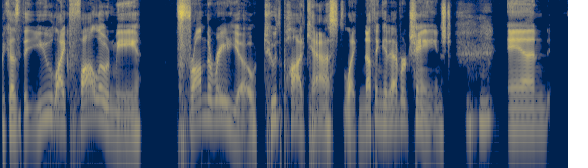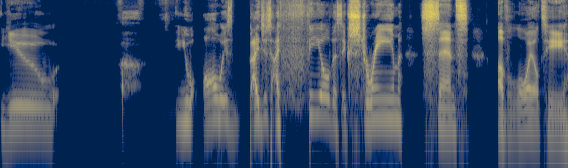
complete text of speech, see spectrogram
because that you like followed me from the radio to the podcast like nothing had ever changed Mhm. and you you always i just i feel this extreme sense of loyalty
